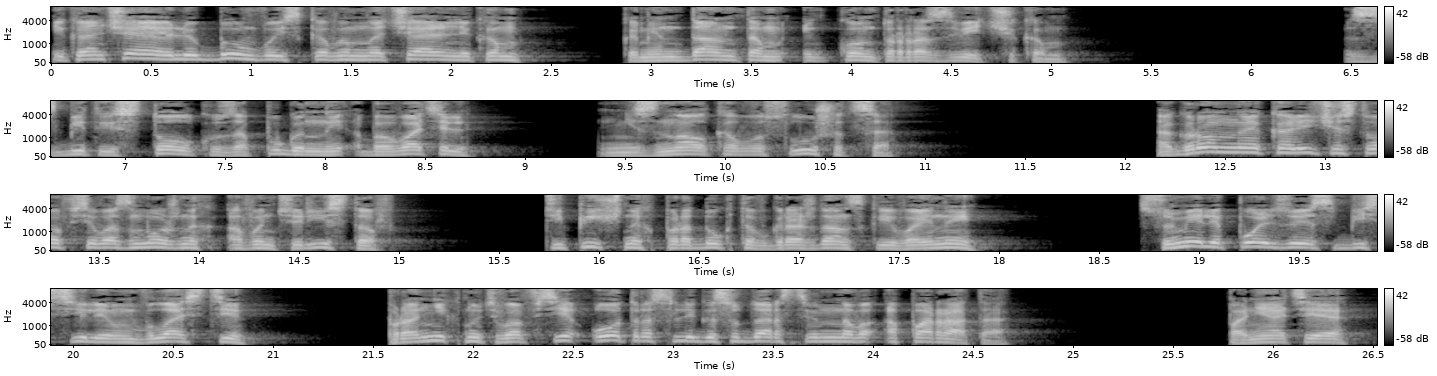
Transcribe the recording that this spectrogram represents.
и кончая любым войсковым начальником, комендантом и контрразведчиком. Сбитый с толку, запуганный обыватель не знал, кого слушаться. Огромное количество всевозможных авантюристов, типичных продуктов гражданской войны — сумели, пользуясь бессилием власти, проникнуть во все отрасли государственного аппарата. Понятие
